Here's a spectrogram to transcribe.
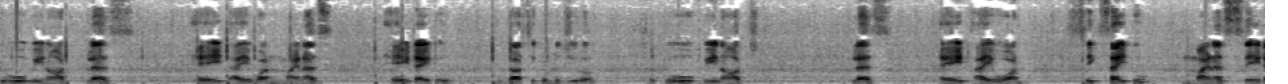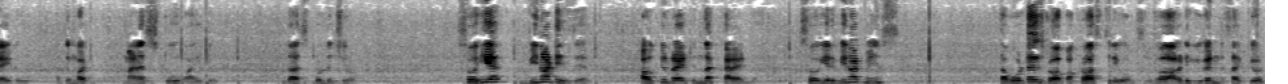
2 V naught plus 8 I1 minus 8 I2 that's equal to 0. So 2 V naught plus 8 I1 6 I2 minus 8 I2 nothing but minus 2 I2 that's equal to 0. So here V naught is there. How can write in the current? So here V naught means the voltage drop across 3 ohms. It was already given in the circuit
